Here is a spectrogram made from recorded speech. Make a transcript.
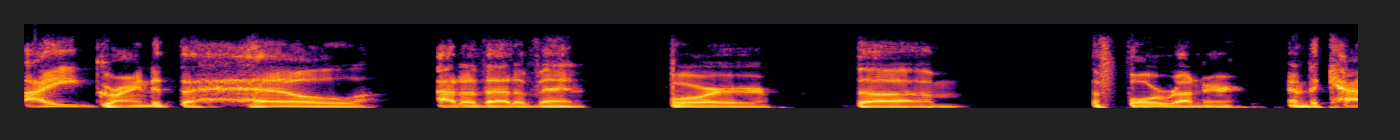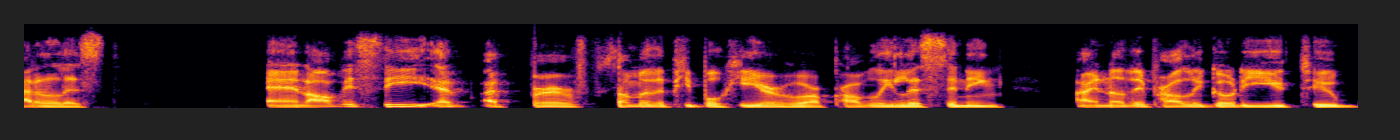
I grinded the hell out of that event for the um, the Forerunner and the Catalyst. And obviously, if, if for some of the people here who are probably listening, I know they probably go to YouTube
